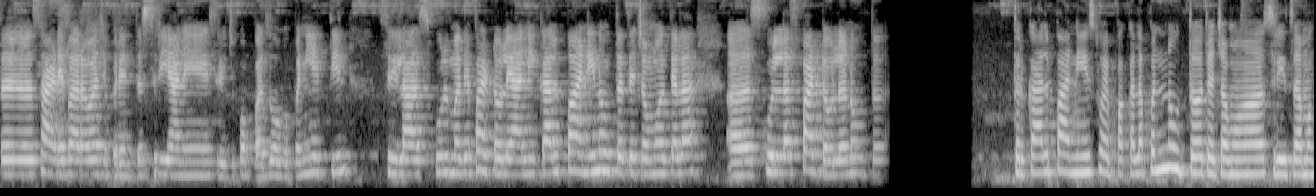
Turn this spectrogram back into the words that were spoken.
तर साडेबारा वाजेपर्यंत श्री आणि श्रीचे पप्पा दोघं पण येतील. श्रीला आज स्कूलमध्ये पाठवले आणि काल पाणी नव्हतं त्याच्यामुळे त्याला स्कूललाच पाठवलं नव्हतं. तर काल पाणी स्वयंपाकाला पण नव्हतं त्याच्यामुळं श्रीचा मग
